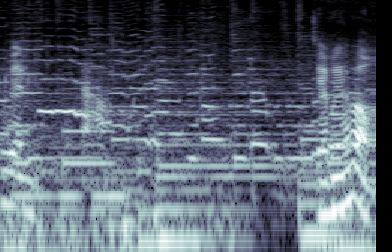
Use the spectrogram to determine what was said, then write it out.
เพื่อนเจอเพื่อนครับผม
